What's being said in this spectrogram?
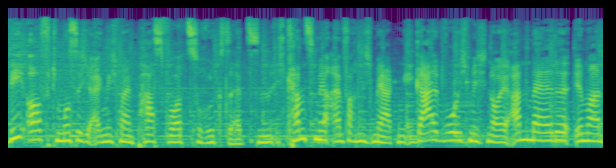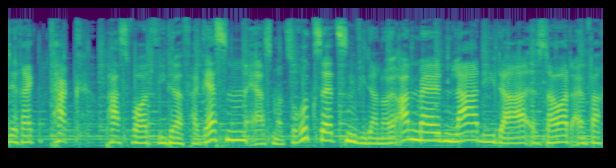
Wie oft muss ich eigentlich mein Passwort zurücksetzen? Ich kann es mir einfach nicht merken. Egal, wo ich mich neu anmelde, immer direkt tack, Passwort wieder vergessen, erstmal zurücksetzen, wieder neu anmelden, ladi da. Es dauert einfach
